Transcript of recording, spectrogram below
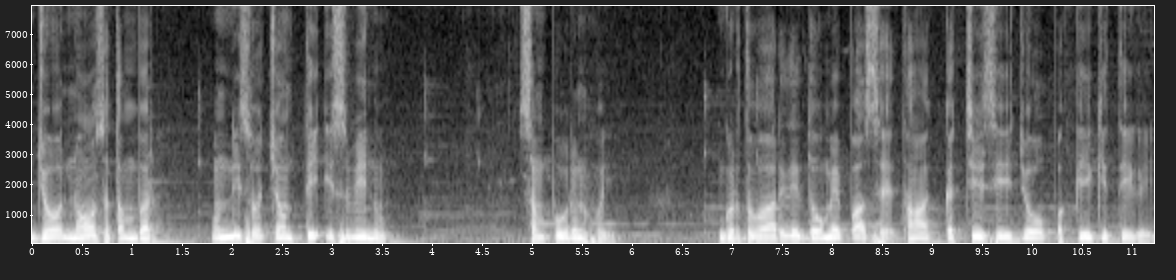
ਜੋ 9 ਸਤੰਬਰ 1934 ਈਸਵੀ ਨੂੰ ਸੰਪੂਰਨ ਹੋਈ। ਗੁਰਦੁਆਰੇ ਦੇ ਦੋਵੇਂ ਪਾਸੇ ਥਾਂ ਕੱਚੀ ਸੀ ਜੋ ਪੱਕੀ ਕੀਤੀ ਗਈ।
